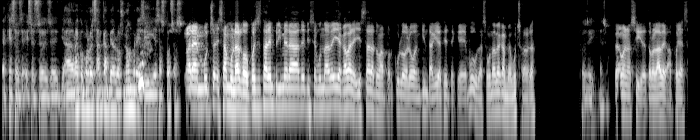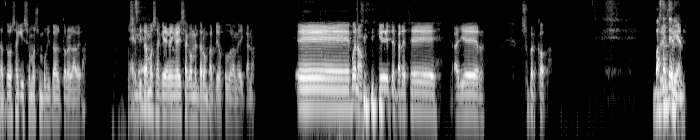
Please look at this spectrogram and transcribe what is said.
Es que eso es, eso es, ahora como los han cambiado los nombres y esas cosas. Ahora es mucho, está muy largo. Puedes estar en primera de segunda B y acabar y estar a tomar por culo luego en quinta. Quiero decirte que uh, la segunda B ha cambiado mucho, la verdad. Pues sí, eso. Pero bueno, sí, de Toro de la Vega. Pues ya está, todos aquí somos un poquito del Toro de la Vega. Os invitamos a que vengáis a comentar un partido de fútbol americano. Eh, bueno, ¿qué te parece ayer Super Cup? Bastante bien.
